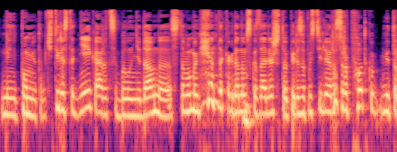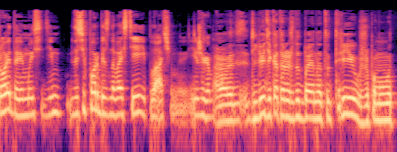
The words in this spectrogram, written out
я не помню, там 400 дней, кажется, было недавно, с того момента, когда нам сказали, что перезапустили разработку Метроида, и мы сидим до сих пор без новостей и плачем, и, и живем. А люди, которые ждут Bayonetta 3, уже, по-моему,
